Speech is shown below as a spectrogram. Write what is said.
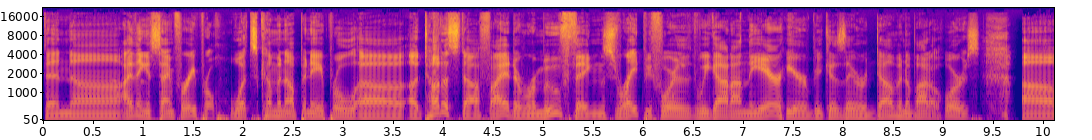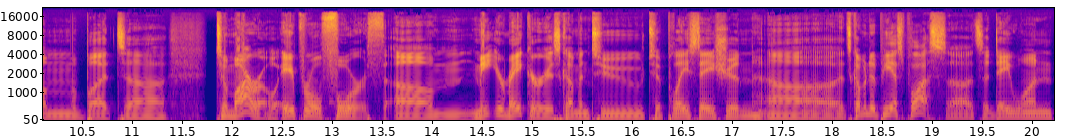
Then uh, I think it's time for April. What's coming up in April? Uh, a ton of stuff. I had to remove things right before we got on the air here because they were dumb and about a horse. Um, but uh, tomorrow, April fourth, um, Meet Your Maker is coming to to PlayStation. Uh, it's coming to PS Plus. Uh, it's a day one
